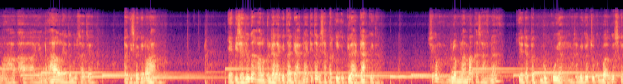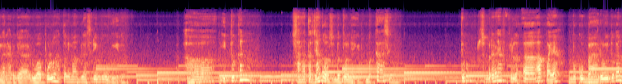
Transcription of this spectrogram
mahal uh, yang mahal ya tentu saja bagi sebagian orang. Ya bisa juga kalau kendala kita dana kita bisa pergi ke geladak gitu. Saya kan belum lama ke sana ya dapat buku yang saya pikir cukup bagus dengan harga 20 atau 15 ribu begitu uh, itu kan sangat terjangkau sebetulnya gitu bekas itu itu sebenarnya uh, apa ya buku baru itu kan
